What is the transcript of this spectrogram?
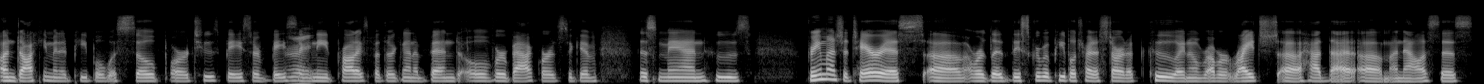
undocumented people with soap or toothpaste or basic Right. need products, but they're gonna bend over backwards to give this man who's pretty much a terrorist, uh, or the, this group of people try to start a coup. I know Robert Reich uh, had that um, analysis.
